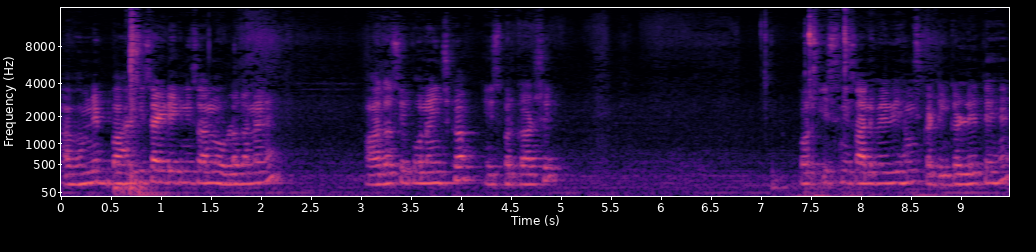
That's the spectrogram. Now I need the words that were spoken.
अब हमने बाहर की साइड एक निशान और लगाना है। आधा से पौना इंच का, इस प्रकार से। और इस निशान पे भी हम कटिंग कर लेते हैं।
